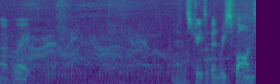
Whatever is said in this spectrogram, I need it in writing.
Oh, great. Yeah, the streets have been respawned.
